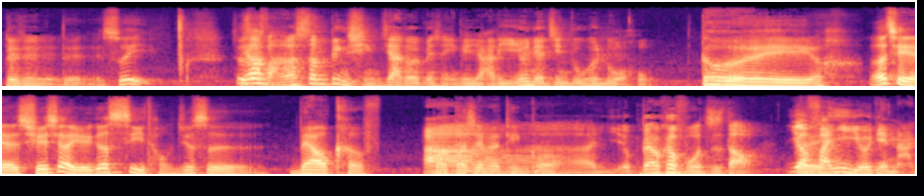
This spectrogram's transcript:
对对对对对，所以就是反而生病请假都会变成一个压力，因为你的进度会落后。对，而且学校有一个系统就是 bell curve，大家有没有听过？有 bell curve 我知道，要翻译有点难。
